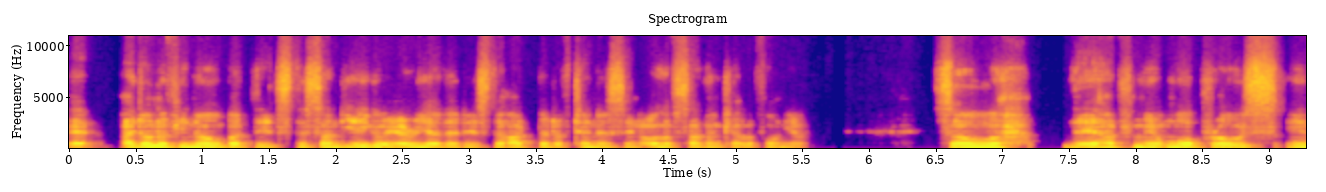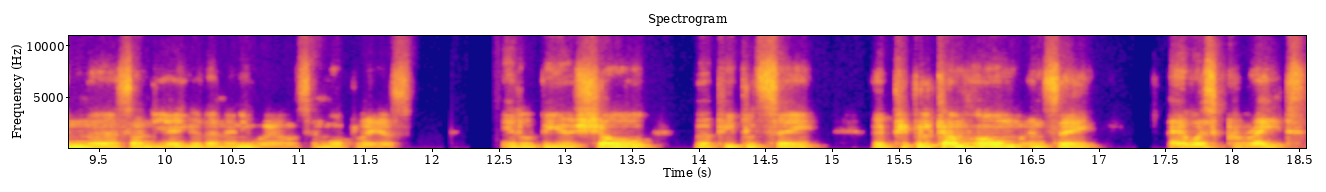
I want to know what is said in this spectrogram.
eh, I don't know if you know, but it's the San Diego area that is the hotbed of tennis in all of Southern California. So they have more pros in uh, San Diego than anywhere else, and more players it'll be a show where people say, where people come home and say, that was great.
